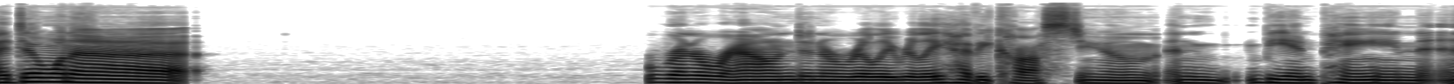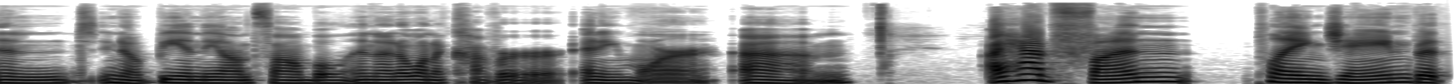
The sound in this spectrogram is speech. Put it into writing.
I don't want to run around in a really really heavy costume and be in pain and you know be in the ensemble and i don't want to cover anymore. Um i had fun playing jane but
